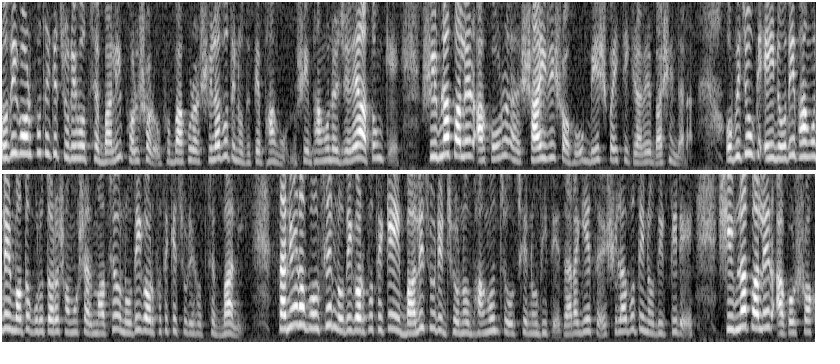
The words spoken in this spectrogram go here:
নদী গর্ভ থেকে চুরি হচ্ছে বালি, ফলস্বরূপ বাঁকুড়ার শিলাবতী নদীতে ভাঙন। সেই ভাঙনের জেরে আতঙ্কে সিমলাপালের আকর শাইরি সহ বেশ কয়েকটি গ্রামের বাসিন্দারা। অভিযোগ, এই নদী ভাঙনের মতো গুরুতর সমস্যার মাঝেও নদী গর্ভ থেকে চুরি হচ্ছে বালি। স্থানীয়রা বলছেন, নদী গর্ভ থেকে এই বালি চুরির জন্য ভাঙন চলছে নদীতে। জানা গিয়েছে, শিলাবতী নদীর তীরে সিমলাপালের আকর সহ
